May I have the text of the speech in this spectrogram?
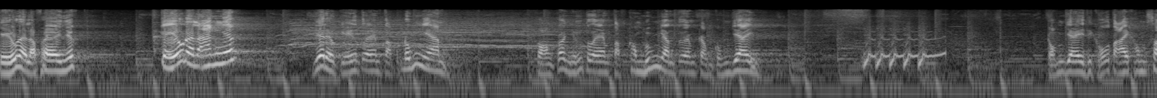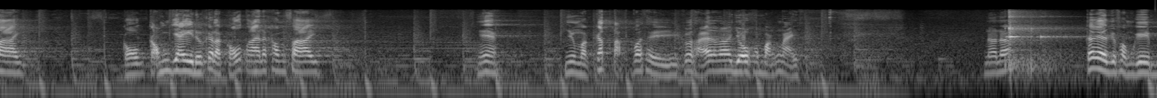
Kiểu này là phê nhất. Kiểu này là ăn nhất. Với điều kiện tụi em tập đúng nha anh còn có những tụi em tập không đúng nhanh, tụi em cầm cọng dây. Cọng dây thì cổ tay không sai. Còn cọng dây được cái là cổ tay nó không sai. Nha. Nhưng mà cách tập thì có thể nó vô không bằng này. Nên đó các em vô phòng gym,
